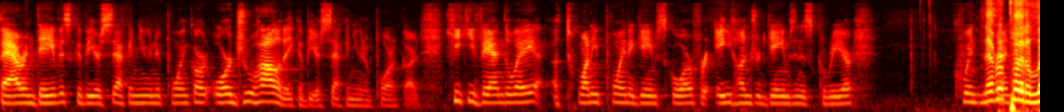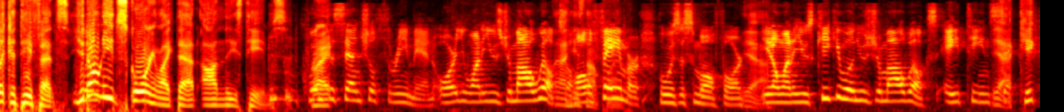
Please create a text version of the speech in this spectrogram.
Baron Davis could be your second unit point guard, or Jrue Holiday could be your second unit point guard. Kiki Vandeweghe, a 20 point a game scorer for 800 games in his career. Never played a lick of defense. You don't need scoring like that on these teams. quintessential three man, or you want to use Jamal Wilkes, Nah, a he's Hall not of Famer who was a small forward. Yeah. You don't want to use Kiki, we'll use Jamal Wilkes, 18 Yeah, six- Kiki,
